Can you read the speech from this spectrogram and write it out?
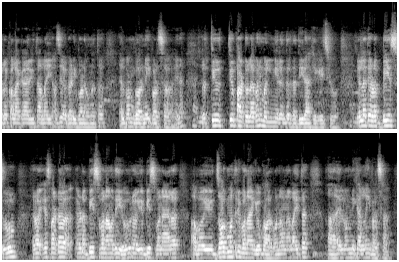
र कलाकारितालाई अझै अगाडि बढाउन त एल्बम गर्नै पर्छ होइन? र त्यो त्यो पाटोलाई पनि मैले निरन्तरता दिइराखेकै छु। यसलाई त एउटा बेस हो र यसबाट एउटा बेस बनाउँदै हो र यो बेस बनाएर अब यो जग मात्रै बनाएको हो घर बनाउनलाई त एल्बम निकाल्नै पर्छ।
